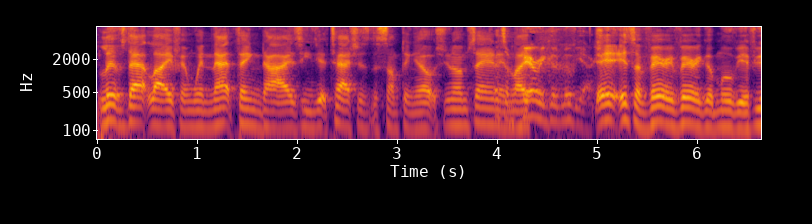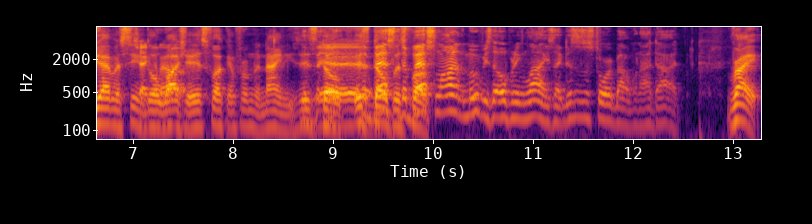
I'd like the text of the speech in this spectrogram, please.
lives that life. And when that thing dies he attaches to something else. You know what i'm saying? It's a like very good movie, actually. it- it's a very very good movie. If you haven't seen Check it go it watch it. It's fucking from the 90s it's The- dope. yeah, it's the dope best, as the fuck. best line of the movie is the opening line. He's like, "This is a story about when I died," right.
